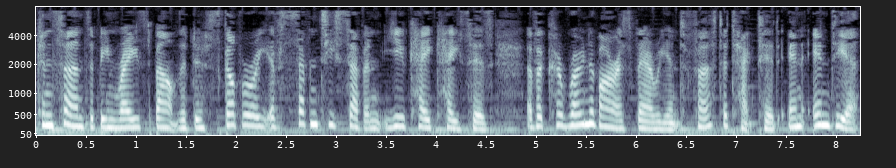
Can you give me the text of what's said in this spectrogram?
Concerns have been raised about the discovery of 77 UK cases of a coronavirus variant first detected in India.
